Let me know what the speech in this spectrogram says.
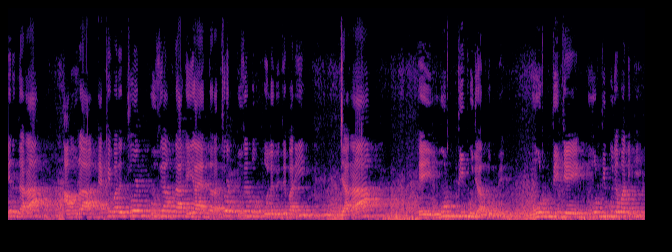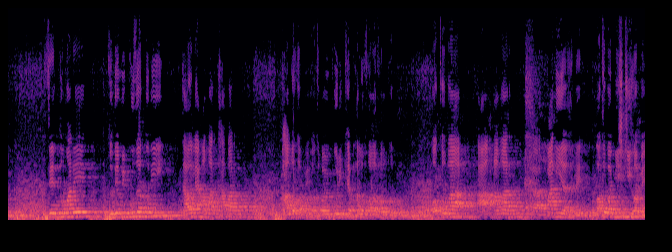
এর দ্বারা আমরা একেবারে চোখ বুঝে আমরা এই আয়াত দ্বারা চোখ বুঝে বলে দিতে পারি, যারা এই মূর্তি পূজা করবে। মূর্তিকে, মূর্তি পূজা মানে কি? যে তোমারে যদি আমি পূজা করি, তাহলে আমার খাবার ভালো হবে, অথবা আমি পরীক্ষায় ভালো ফলাফল করব। অথবা আমার পানি আসবে, অথবা বৃষ্টি হবে।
